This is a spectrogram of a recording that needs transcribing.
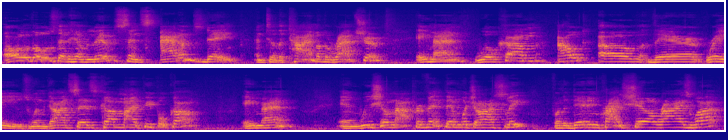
all of those that have lived since Adam's day until the time of the rapture, amen, will come out of their graves. When God says, Come, my people, come, amen, and we shall not prevent them which are asleep, for the dead in Christ shall rise what?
